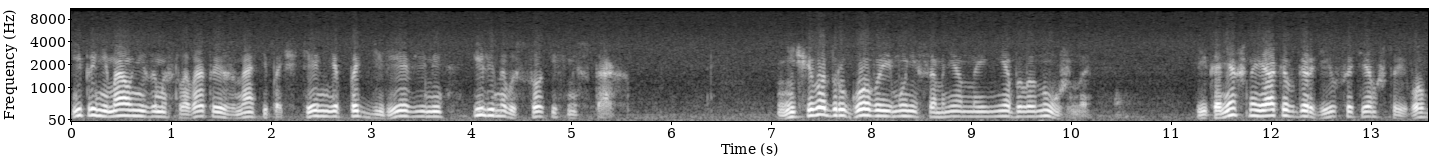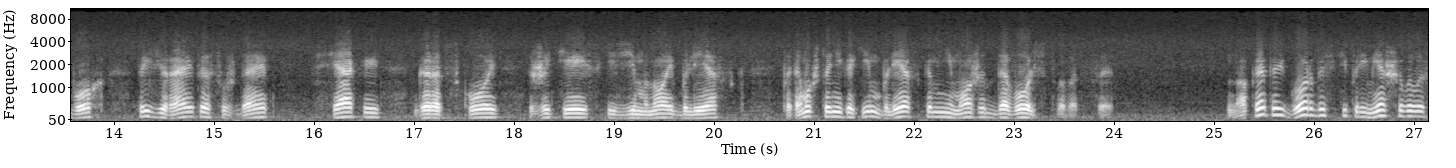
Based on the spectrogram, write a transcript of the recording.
и принимал незамысловатые знаки почтения под деревьями или на высоких местах. Ничего другого ему, несомненно, и не было нужно. И, конечно, Яков гордился тем, что его Бог презирает и осуждает всякий городской, житейский, земной блеск, потому что никаким блеском не может довольствоваться. Но к этой гордости примешивалось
